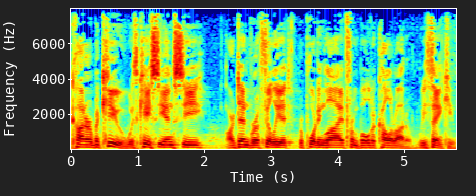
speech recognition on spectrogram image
Connor McHugh with KCNC our Denver affiliate, reporting live from Boulder, Colorado. We thank you.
